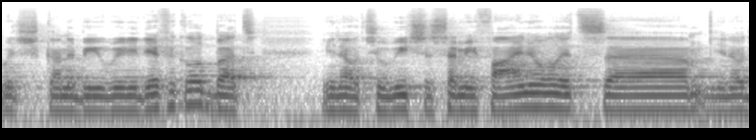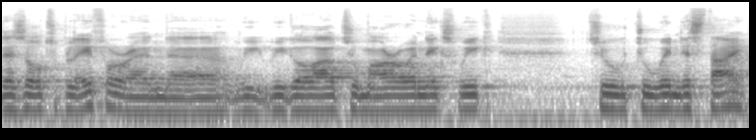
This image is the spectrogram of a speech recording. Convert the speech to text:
which is going to be really difficult. But you know, to reach the semi-final, it's you know there's all to play for, and we we go out tomorrow and next week to to win this tie.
